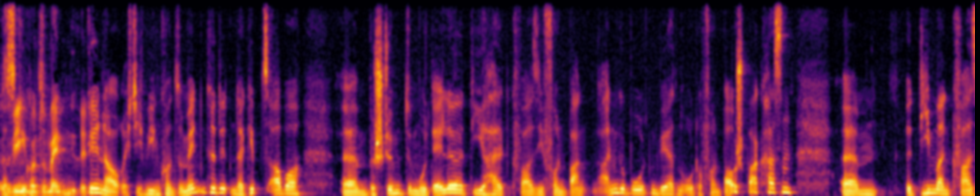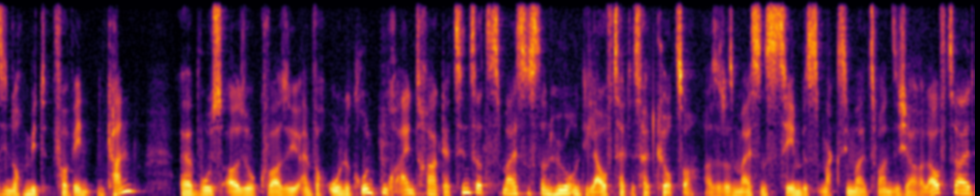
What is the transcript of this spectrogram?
also wie ein Konsumentenkredit. Genau, richtig, wie ein Konsumentenkredit. Und da gibt es aber ähm, bestimmte Modelle, die halt quasi von Banken angeboten werden oder von Bausparkassen, ähm, die man quasi noch mit verwenden kann. Äh, wo es also quasi einfach ohne Grundbucheintrag, der Zinssatz ist meistens dann höher und die Laufzeit ist halt kürzer. Also das sind meistens 10 bis maximal 20 Jahre Laufzeit.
